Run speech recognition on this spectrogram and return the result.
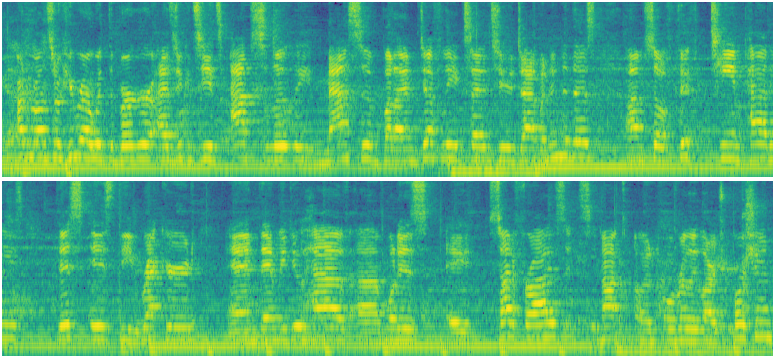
Alright everyone, so here we are with the burger. As you can see, it's absolutely massive, but I'm definitely excited to dive into this. Um, so 15 patties, this is the record. And then we do have um, what is a side of fries. It's not an overly large portion.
